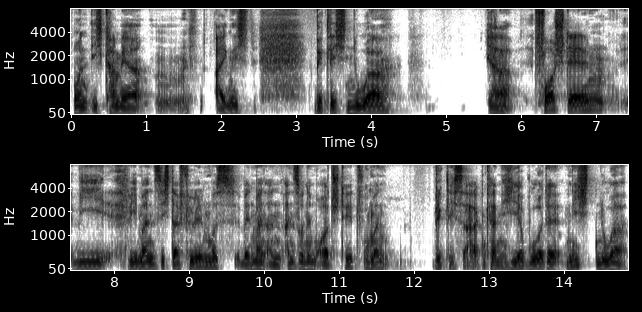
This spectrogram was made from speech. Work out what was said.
Und ich kann mir mm, eigentlich wirklich nur ja, vorstellen, wie, wie man sich da fühlen muss, wenn man an, an so einem Ort steht, wo man wirklich sagen kann, hier wurde nicht nur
